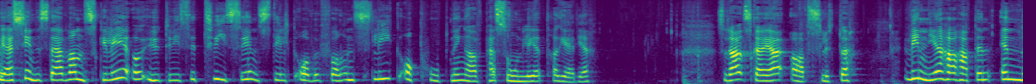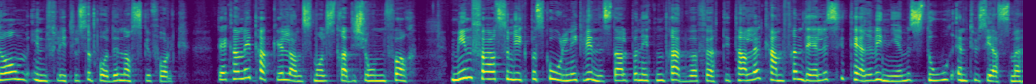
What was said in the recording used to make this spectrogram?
Og jeg synes det er vanskelig å utvise tvisyn stilt overfor en slik opphopning av personlige tragedier. Så da skal jeg avslutte. Vinje har hatt en enorm innflytelse på det norske folk. Det kan vi takke landsmålstradisjonen for. Min far, som gikk på skolen i Kvinesdal på 1930- og 40-tallet, kan fremdeles sitere Vinje med stor entusiasme.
